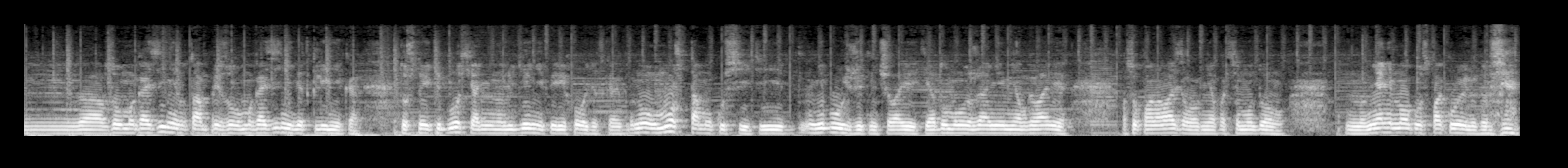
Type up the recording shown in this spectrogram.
в зоомагазине, ну там при зоомагазине ветклиника, то что эти блохи, они на людей не переходят, как бы, ну может там укусить и не будет жить на человеке. Я думал уже они у меня в голове, поскольку она лазила у меня по всему дому. Но меня немного успокоили, друзья.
